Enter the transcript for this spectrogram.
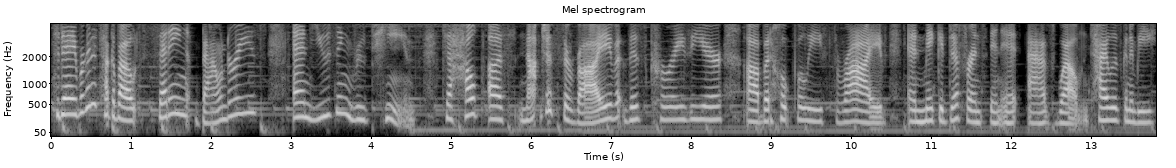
Today, we're going to talk about setting boundaries and using routines to help us not just survive this crazy year, uh, but hopefully thrive and make a difference in it as well. Tyler's going to be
